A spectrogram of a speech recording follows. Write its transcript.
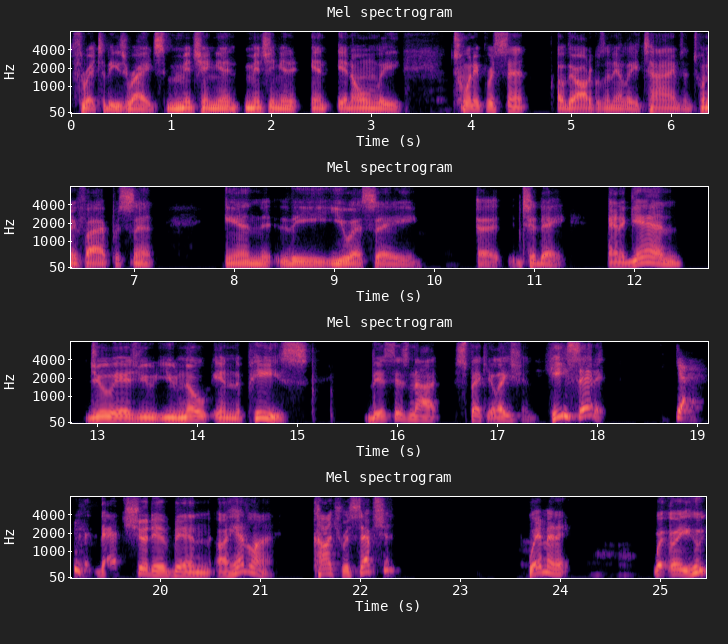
threat to these rights, mentioning it, mentioning it in, in only 20% of the articles in LA Times and 25% in the USA uh, today. And again, Julie, as you you note in the piece, this is not speculation. He said it. Yeah. that should have been a headline. Contraception. Wait a minute. Wait, wait, who,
